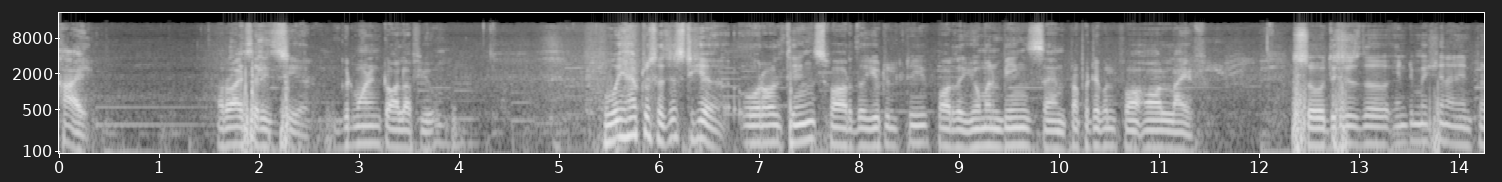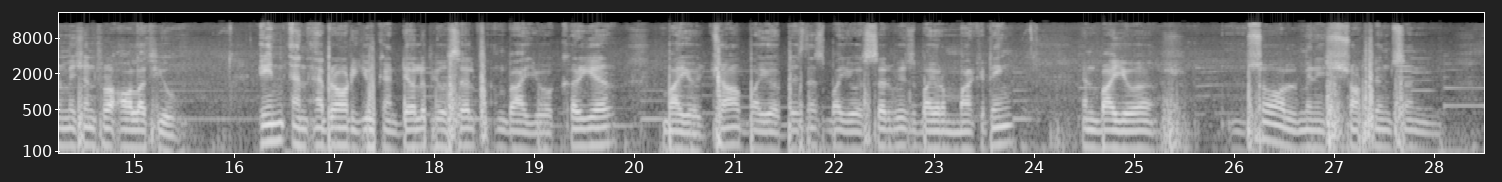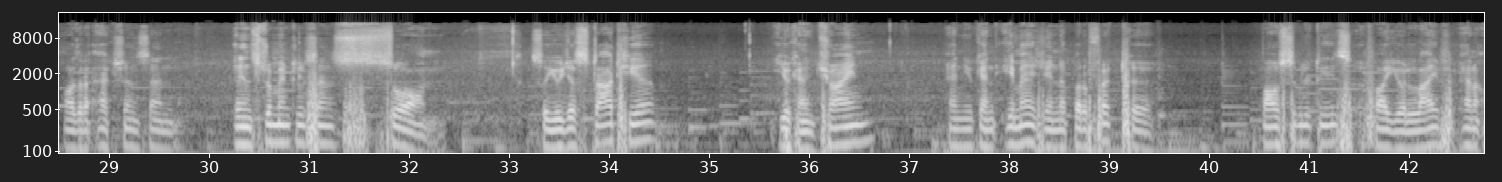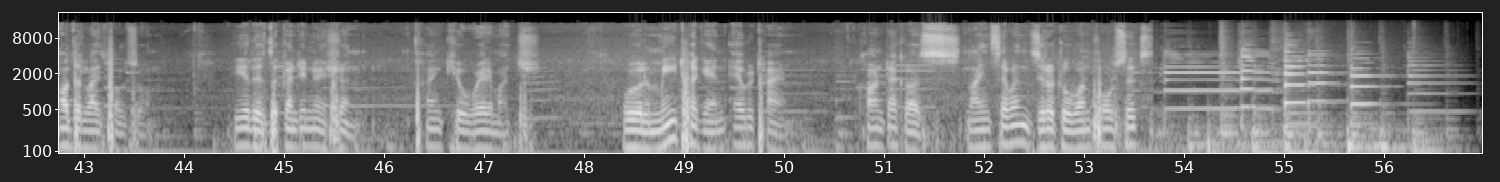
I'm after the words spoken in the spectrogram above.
Hi, Roy sir is here. Good morning to all of you. We have to suggest here overall things for the utility for the human beings and profitable for all life. So this is the intimation and information for all of you. In and abroad, you can develop yourself by your career, by your job, by your business, by your service, by your marketing, and by your so many short films and other actions and instrumentals and so on. So you just start here, you can join, and you can imagine a perfect uh, possibilities for your life and other lives also. Here is the continuation. Thank you very much. We will meet again every time. Contact us 97021460.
